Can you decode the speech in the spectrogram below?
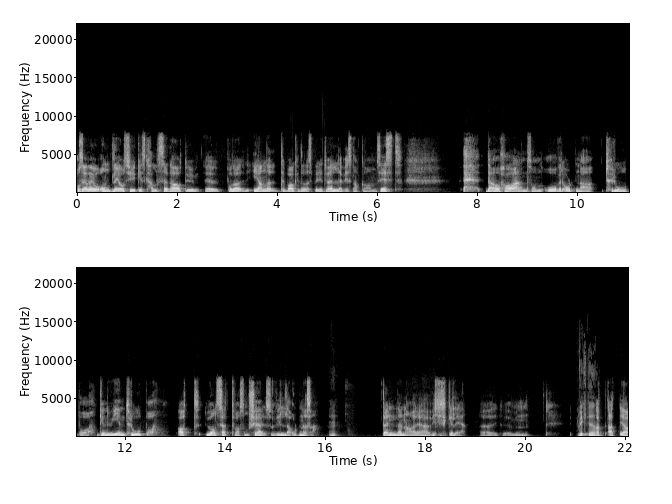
Og så er det jo åndelig og psykisk helse. da at du, eh, på da, Igjen tilbake til det spirituelle vi snakka om sist. Det å ha en sånn overordna tro på, genuin tro på, at uansett hva som skjer, så vil det ordne seg den, den har jeg virkelig uh, um, Viktig, da. At, at, ja,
